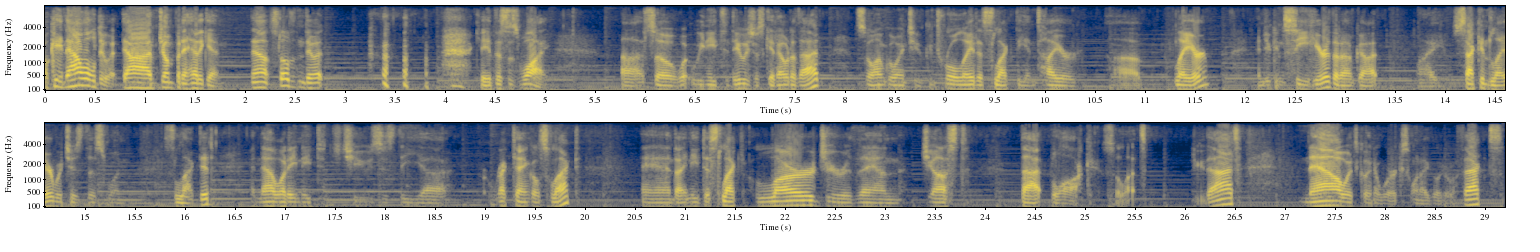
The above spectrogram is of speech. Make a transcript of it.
okay, now we'll do it. Ah, I'm jumping ahead again. No, it still doesn't do it. okay, this is why. Uh, so what we need to do is just get out of that. So I'm going to Control A to select the entire uh, layer. And you can see here that I've got my second layer, which is this one selected. And now what I need to choose is the uh, rectangle select. And I need to select larger than just that block. So let's do that. Now it's going to work. So when I go to Effects,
